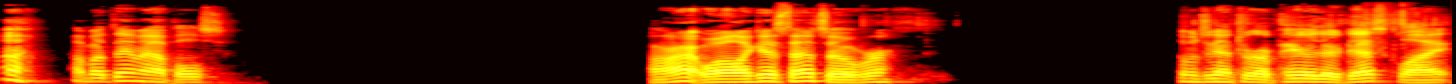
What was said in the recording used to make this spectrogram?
Huh, how about them apples? All right, well, I guess that's over. Someone's going to have to repair their desk light.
